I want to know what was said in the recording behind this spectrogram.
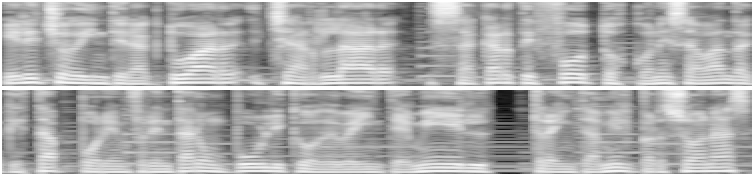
El hecho de interactuar, charlar, sacarte fotos con esa banda que está por enfrentar a un público de 20.000, 30.000 personas,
